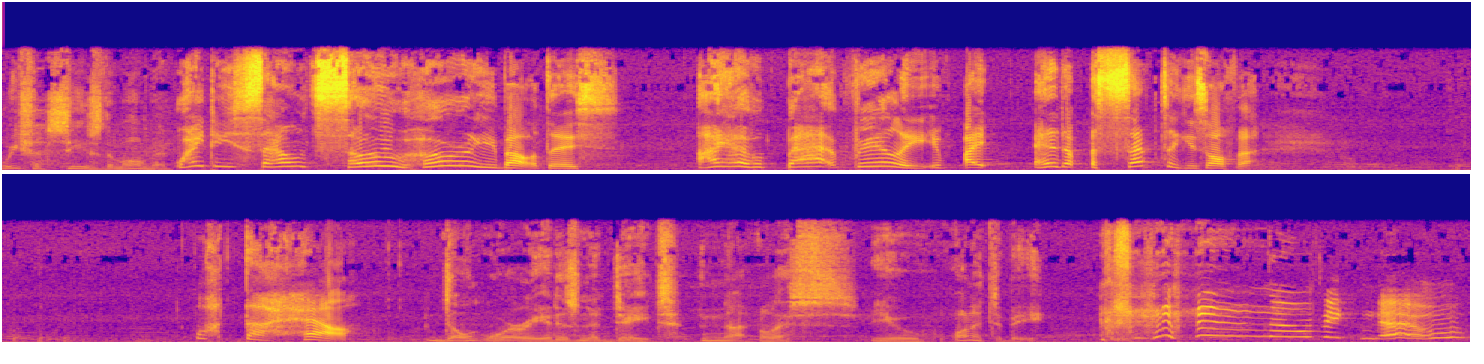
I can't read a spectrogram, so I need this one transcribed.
we should seize the moment. Why do you sound so hurry about this? I have a bad feeling if I end up accepting his offer. What the hell? Don't worry, it isn't a date. Not unless you want it to be. no, big no.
